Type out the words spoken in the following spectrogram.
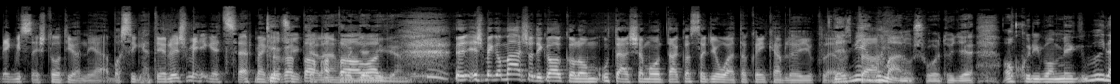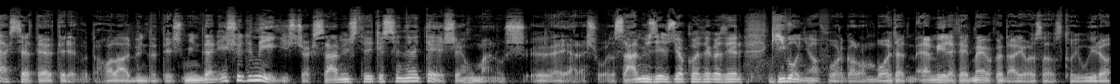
még vissza is tudott jönni el a szigetéről, és még egyszer megragadta a hatalmat. És még a második alkalom után sem mondták azt, hogy jó, hát akkor inkább lőjük le. De ez milyen a- humánus volt, ugye? Akkoriban még világszerte elterjedt volt a halálbüntetés minden, és őt mégiscsak száműzték, és szerintem egy teljesen humánus eljárás volt. Száműzés gyakorlatilag azért kivonja a forgalomból, tehát elméletileg megakadályozza azt, hogy újra,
